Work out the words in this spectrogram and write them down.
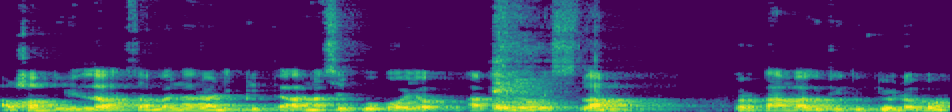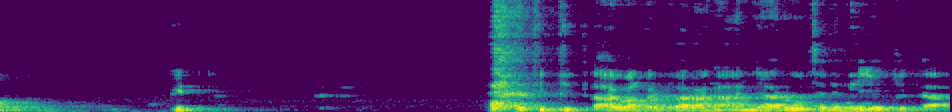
Alhamdulillah sampai narani kita nasibku koyok agama Islam pertama aku dituduh nopo jadi bid'ah yang barang anyaru jenenge yo bid'ah.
